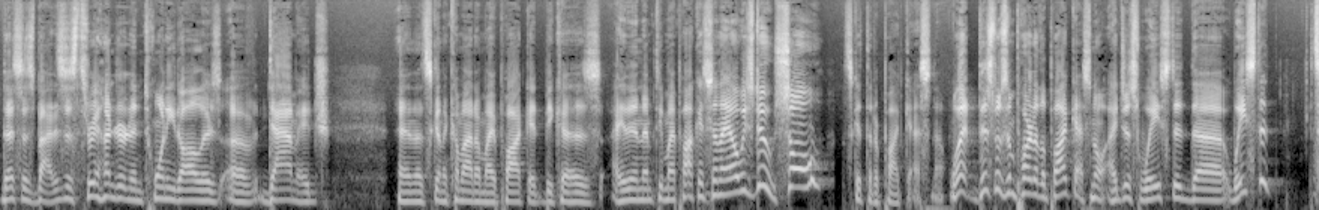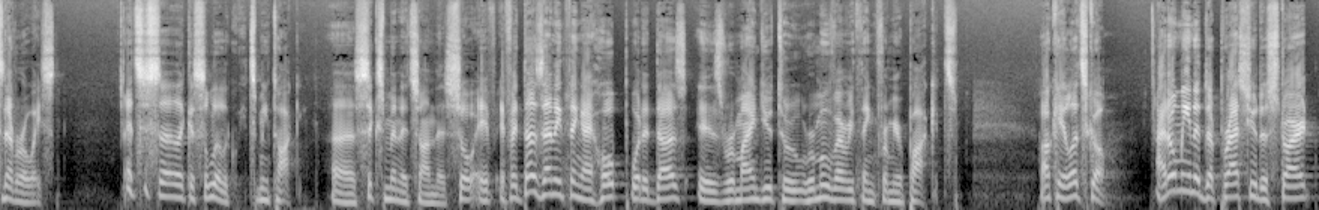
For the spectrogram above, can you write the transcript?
this is bad. This is $320 of damage and that's going to come out of my pocket because I didn't empty my pockets, and I always do. So let's get to the podcast now. What? This wasn't part of the podcast? No, I just wasted. Uh, wasted? It's never a waste. It's just uh, like a soliloquy. It's me talking. Uh, six minutes on this. So if, if it does anything, I hope what it does is remind you to remove everything from your pockets. Okay, let's go. I don't mean to depress you to start,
